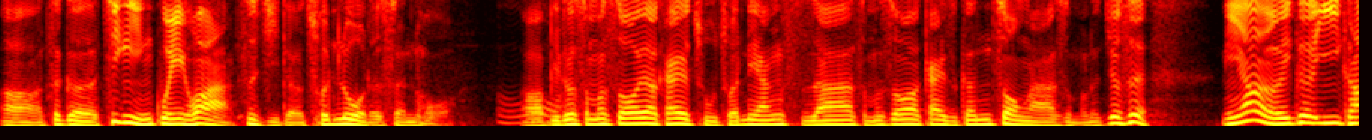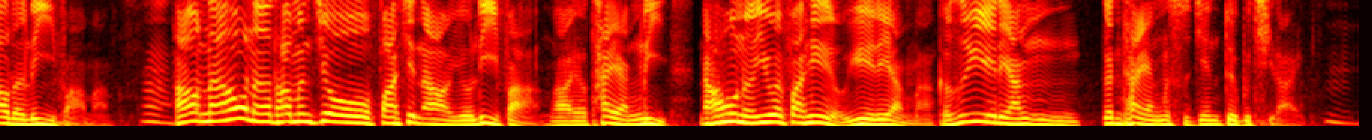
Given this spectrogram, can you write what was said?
啊，这个经营规划自己的村落的生活啊，比如什么时候要开始储存粮食啊，什么时候要开始耕种啊，什么的，就是你要有一个依靠的立法嘛。嗯，好，然后呢，他们就发现啊，有立法啊，有太阳历，然后呢，又会发现有月亮嘛，可是月亮跟太阳的时间对不起来。嗯，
